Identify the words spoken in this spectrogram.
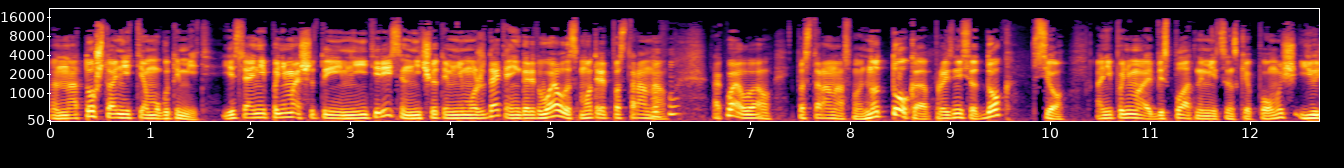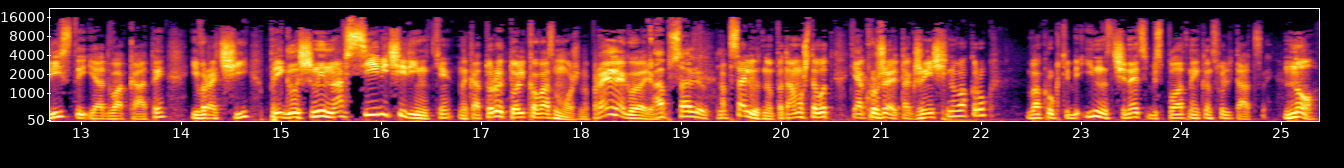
на то, что они тебя могут иметь. Если они понимают, что ты им не интересен, ничего ты им не можешь дать, они говорят well и смотрят по сторонам. Uh-huh. Так, well, well, по сторонам смотрят. Но только произнесет док, все. Они понимают, бесплатная медицинская помощь, юристы и адвокаты, и врачи приглашены на все вечеринки, на которые только возможно. Правильно я говорю? Абсолютно. Абсолютно, потому что вот тебя окружают так женщины вокруг, вокруг тебя, и начинаются бесплатные консультации. Но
